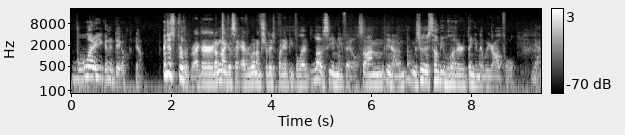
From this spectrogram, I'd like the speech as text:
"What are you gonna do?" Yeah. And just for the record, I'm not gonna say everyone. I'm sure there's plenty of people that love seeing me fail. So I'm, you know, I'm sure there's some people that are thinking that we are awful. Yeah.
